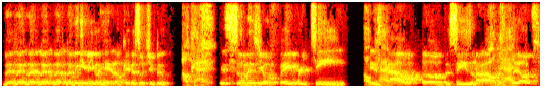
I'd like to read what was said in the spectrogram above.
Let, let, let, let, let, me give you a hint. Okay, this is what you do. Okay. As soon as your favorite team is out of the season or out Okay. of the playoffs,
